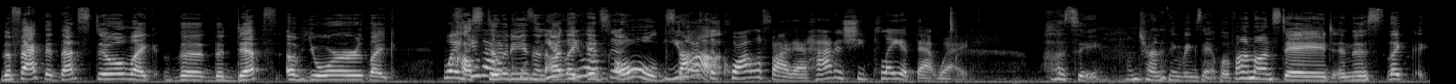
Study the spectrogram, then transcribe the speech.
the fact that that's still like the the depth of your like Wait, you gotta- hostilities and you- I, like it's to- old. You have to qualify that. How did she play it that way? Let's see. I'm trying to think of an example. If I'm on stage and this, like,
